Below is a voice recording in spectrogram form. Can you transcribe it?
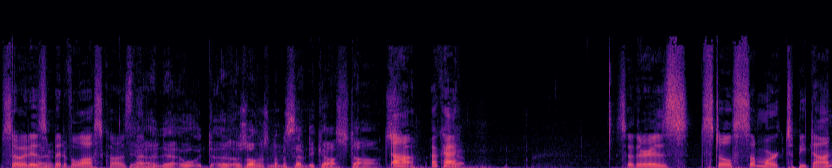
So it is a bit of a lost cause yeah, then. and, uh, as long as number 70 car starts. Ah, okay. Yeah. So there is still some work to be done.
